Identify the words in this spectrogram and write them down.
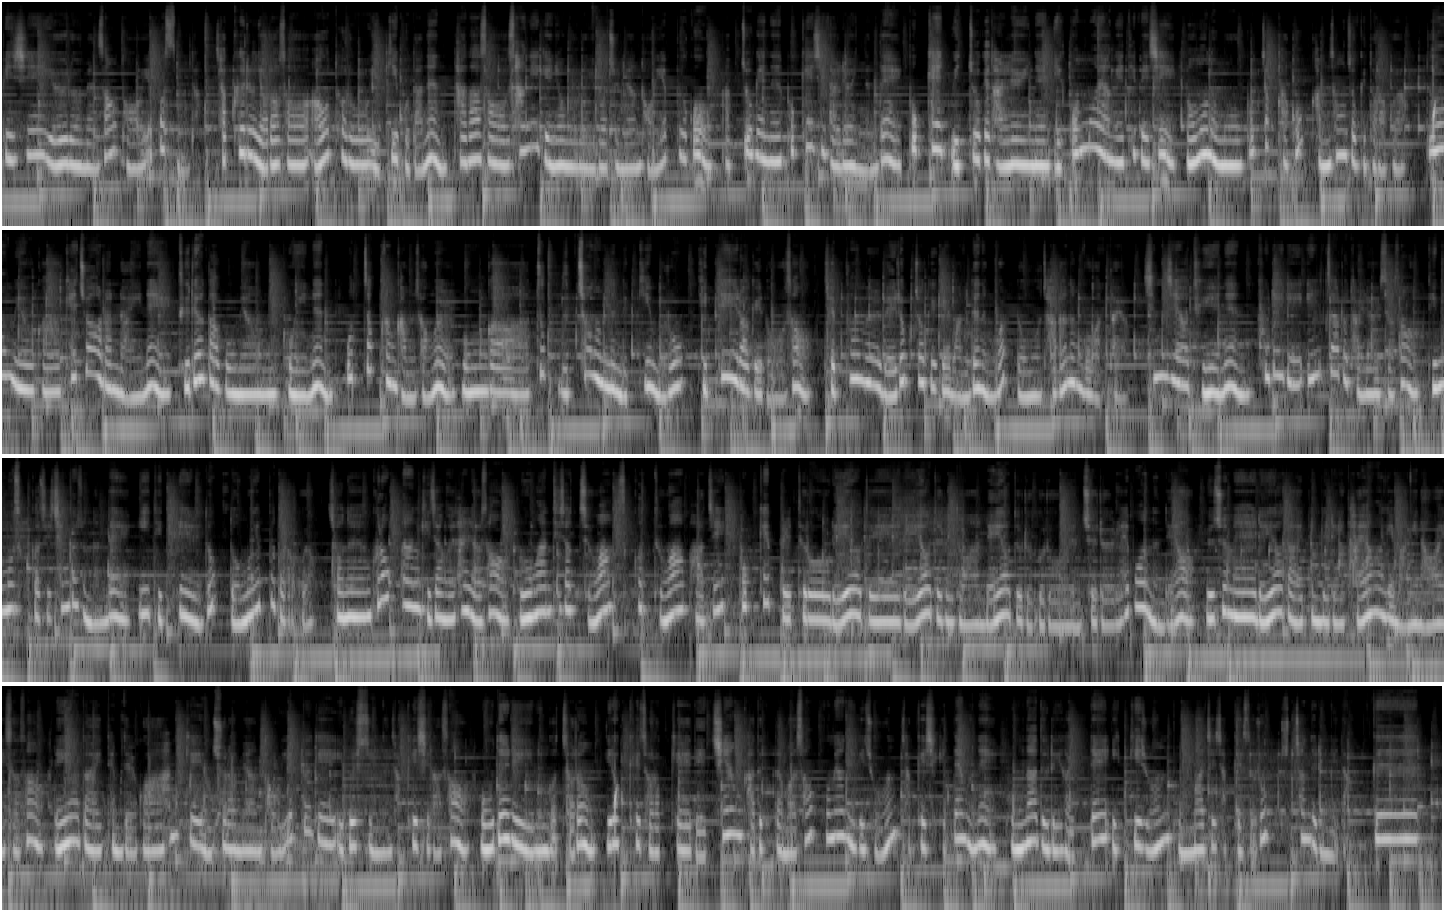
핏이 여유로우면서 더 예뻤습니다. 자크를 열어서 아우터로 입기보다는 닫아서 상의 개념으로 입어주면 더 예쁘고 앞쪽에는 포켓이 달려있는데 포켓 위쪽에 달려있는 이 꽃 모양의 티벳이 너무너무 뽀짝하고 감성적이더라고요. 뚜오미오가 캐주얼한 라인에 들여다보면 보이는 뽀짝한 감성을 뭔가 툭 묻혀놓는 느낌으로 디테일하게 넣어서 제품을 매력적이게 만드는 걸 너무 잘하는 것 같아요. 심지어 뒤에는 프릴이 일자로 달려있어서 뒷모습까지 챙겨줬는데 이 디테일도 너무 예쁘더라고요. 저는 크롭한 기장을 살려서 롱한 티셔츠와 스커트와 바지, 포켓 벨트로 레이어드에 레이어드를 더한 레이어드 룩으로 연출을 해보았는데요. 요즘에 레이어드 아이템들이 다양하게 많이 나와 있어서 레이어드 아이템들과 함께 연출하면 더 예쁘게 입을 수 있는 자켓이라서 모델이 입은 것처럼 이렇게 저렇게 내 취향 가득 담아서 꾸며내기 좋은 자켓이기 때문에 봄나들이 갈 때 입기 좋은 봄맞이 자켓으로 추천드립니다. 끝!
